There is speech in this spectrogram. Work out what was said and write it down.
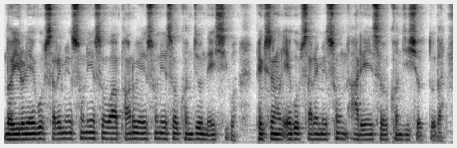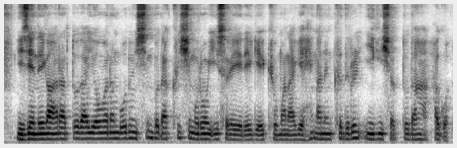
너희를 애굽 사람의 손에서와 바로의 손에서 건져내시고 백성을 애굽 사람의 손 아래에서 건지셨도다. 이제 내가 알았도다. 여호와는 모든 신보다 크심으로 이스라엘에게 교만하게 행하는 그들을 이기셨도다 하고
